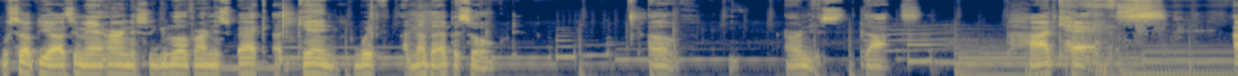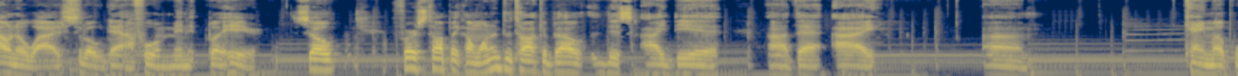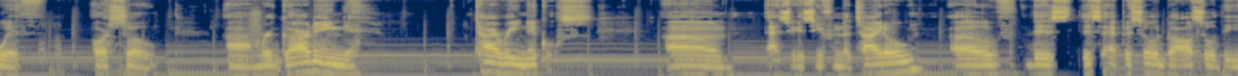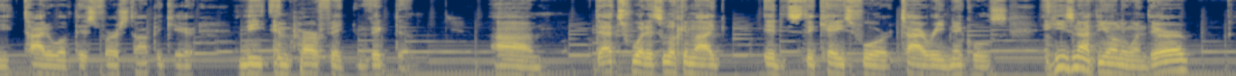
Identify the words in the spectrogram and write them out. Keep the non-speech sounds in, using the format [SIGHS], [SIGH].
What's up, y'all? It's your man Ernest. So you love Ernest back again with another episode of Ernest Dots Podcast. I don't know why I slowed down [LAUGHS] for a minute, but here. So, first topic, I wanted to talk about this idea uh, that I um, came up with or so um, regarding Tyre Nichols. Um, as you can see from the title of this this episode, but also the title of this first topic here, the imperfect victim. Um, that's what it's looking like. It's the case for Tyre Nichols, and he's not the only one. There are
